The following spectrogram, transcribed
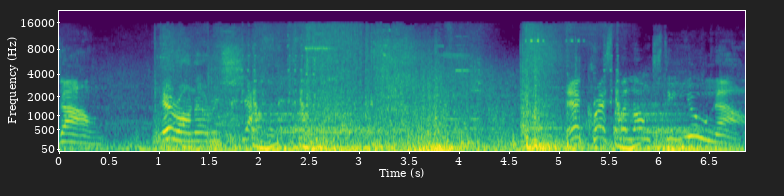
Down. Their honor is shattered. Their crest belongs to you now.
